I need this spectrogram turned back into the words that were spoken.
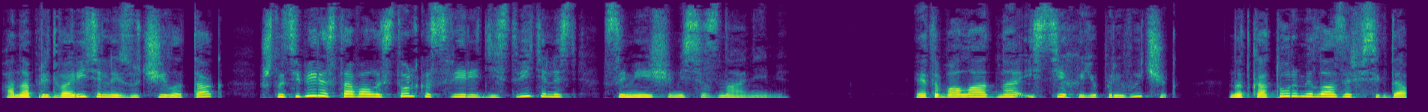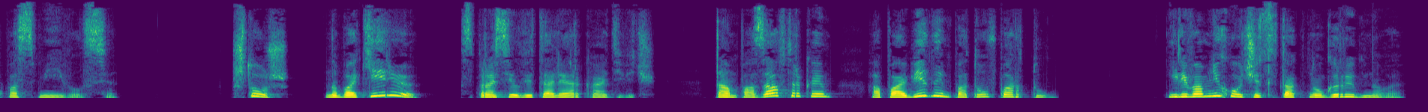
она предварительно изучила так, что теперь оставалось только сверить действительность с имеющимися знаниями. Это была одна из тех ее привычек, над которыми Лазарь всегда посмеивался. — Что ж, на Бакерию? — спросил Виталий Аркадьевич. — Там позавтракаем, а пообедаем потом в порту. Или вам не хочется так много рыбного?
